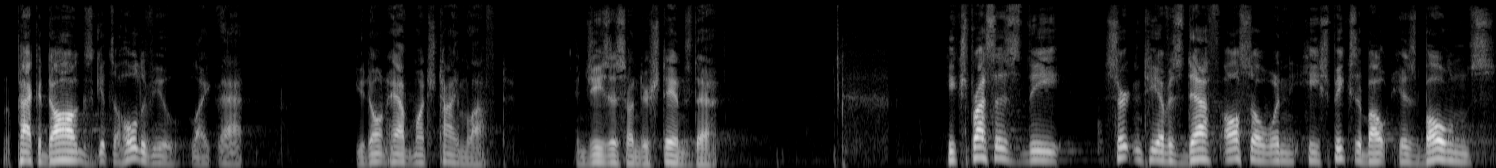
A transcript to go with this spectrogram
When a pack of dogs gets a hold of you like that, you don't have much time left. And Jesus understands that. He expresses the certainty of his death also when he speaks about his bones.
